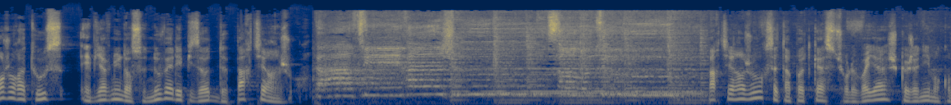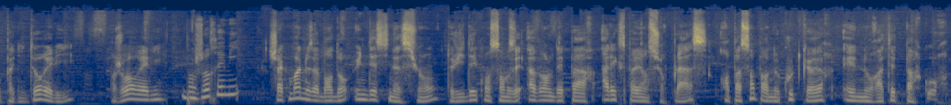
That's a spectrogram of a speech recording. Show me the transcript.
Bonjour à tous et bienvenue dans ce nouvel épisode de Partir un jour. Partir un jour sans retour. Partir un jour, c'est un podcast sur le voyage que j'anime en compagnie d'Aurélie. Bonjour Aurélie. Bonjour Rémi. Chaque mois, nous abordons une destination, de l'idée qu'on s'en faisait avant le départ à l'expérience sur place, en passant par nos coups de cœur et nos ratés de parcours.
